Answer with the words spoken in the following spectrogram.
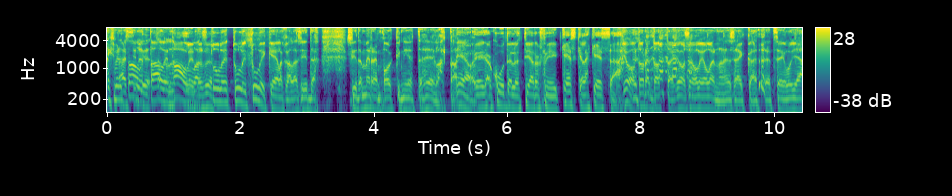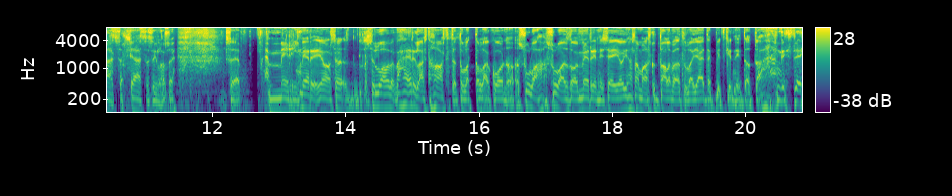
Eikö Talli- Tallinna se- tuli, tuli, tuli kelkalla siitä, siitä meren poikki niin, että heilahtaa. Joo, ja kuuntelijoille tiedoksi niin keskellä kesää. Joo, toden totta. Joo, se oli olennainen seikka, että, että se ei ollut jäässä, jäässä silloin se, se meri. Meri, joo, se, se luo vähän erilaista haastetta tulla tuolla, kun on sula, sula toi meri, niin se ei ole ihan samalla kuin talvella tulla jäitä pitkin, niin, tota, niin se,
